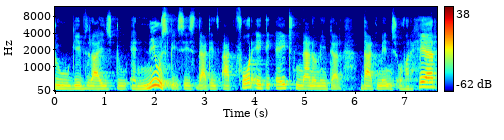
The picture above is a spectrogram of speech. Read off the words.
to gives rise to a new species that is at 488 nanometer that means over here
